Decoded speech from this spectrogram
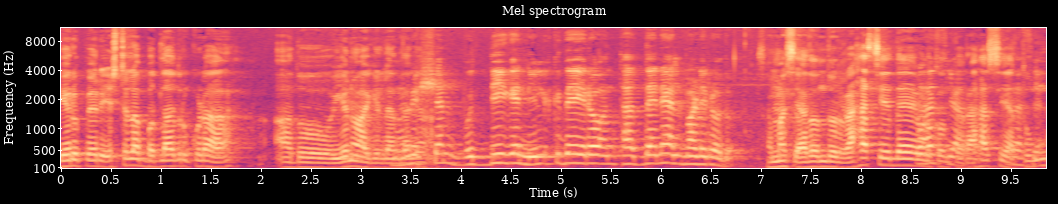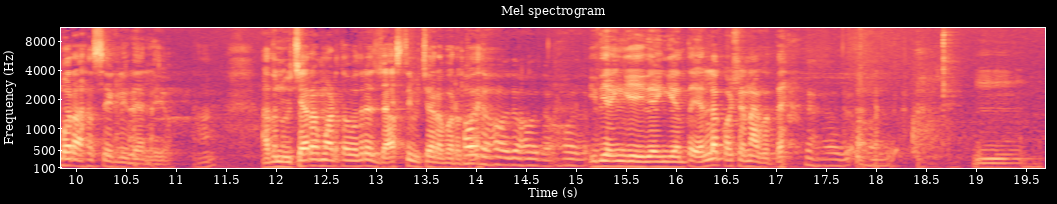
ಏರುಪೇರು ಎಷ್ಟೆಲ್ಲ ಬದಲಾದರೂ ಕೂಡ ಅದು ಏನೂ ಆಗಿಲ್ಲ ಮನುಷ್ಯನ್ ಮನುಷ್ಯನ ಬುದ್ಧಿಗೆ ನಿಲ್ಕದೇ ಇರೋವಂಥದ್ದೇನೆ ಅಲ್ಲಿ ಮಾಡಿರೋದು. ಸಮಸ್ಯೆ ಅದೊಂದು ಇದೆ ಉಳ್ಕೊಂತ. ರಹಸ್ಯ ತುಂಬ ರಹಸ್ಯಗಳಿದೆ ಅಲ್ಲಿ. ಅದನ್ನ ಅದನ್ನು ವಿಚಾರ ಮಾಡ್ತಾ ಹೋದ್ರೆ ಜಾಸ್ತಿ ವಿಚಾರ ಬರುತ್ತೆ. ಹೌದು ಹೌದು ಹೌದು ಹೌದು. ಇದು ಹೆಂಗೆ ಇದು ಹೆಂಗೆ ಅಂತ ಎಲ್ಲ ಕ್ವಶನ್ ಆಗುತ್ತೆ. ಹೌದು ಹೌದು. ಹ್ಮ್.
